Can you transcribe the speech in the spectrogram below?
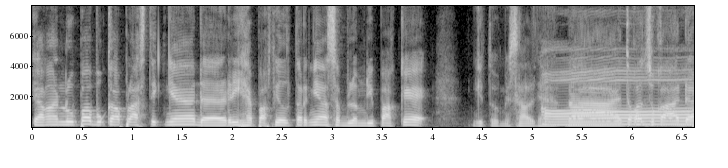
jangan lupa buka plastiknya dari HEPA filternya sebelum dipakai gitu misalnya. Oh. Nah itu kan suka ada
